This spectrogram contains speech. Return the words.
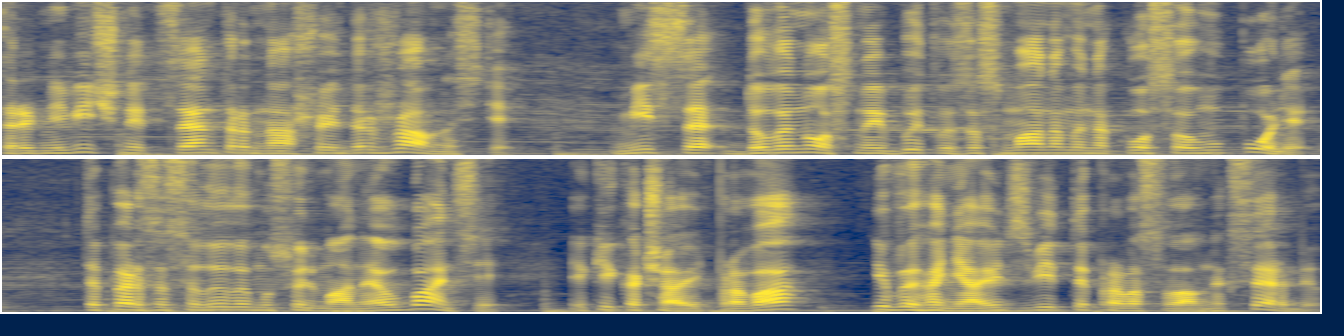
середньовічний центр нашої державності, місце доленосної битви з османами на Косовому полі. Тепер заселили мусульмани-албанці, які качають права і виганяють звідти православних сербів.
